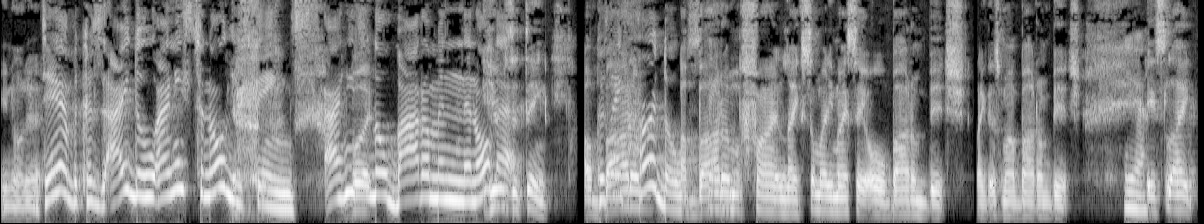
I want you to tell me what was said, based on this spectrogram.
You know that. damn because i do i need to know these things i need to know bottom and, and all that. Here's the thing: a 'Cause I've bottom, heard those a bottom things. fine. Like somebody might say, "Oh, bottom bitch." Like that's my bottom bitch. yeah It's like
